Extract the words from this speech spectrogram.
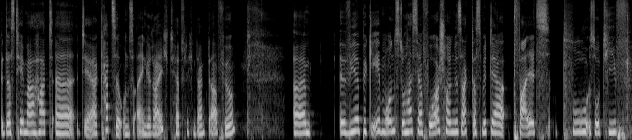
Das Thema hat äh, der Katze uns eingereicht. Herzlichen Dank dafür. Ähm, wir begeben uns, du hast ja vorher schon gesagt, dass mit der Pfalz, puh, so tief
